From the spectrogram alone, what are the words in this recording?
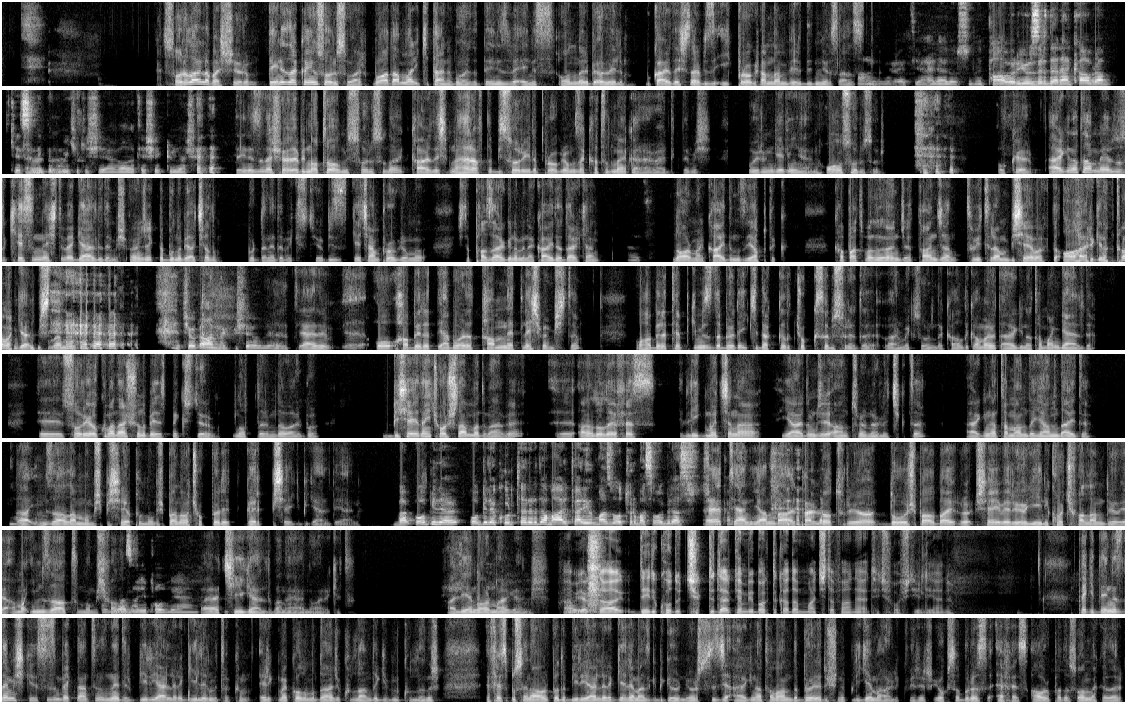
Sorularla başlıyorum. Deniz Akay'ın sorusu var. Bu adamlar iki tane bu arada. Deniz ve Enis. Onları bir övelim. Bu kardeşler bizi ilk programdan beri dinliyor sağ. Abi, evet ya helal olsun. Yani Power user denen kavram kesinlikle Evet, bu evet. iki kişi ya. Valla teşekkürler. Deniz'in de şöyle bir notu olmuş sorusuna. Kardeşimle her hafta bir soruyla programımıza katılmaya karar verdik demiş. Buyurun gelin yani. 10 soru sorun. Okuyorum. Ergin Ataman mevzusu kesinleşti ve geldi demiş. Öncelikle bunu bir açalım. Burada ne demek istiyor? Biz geçen programı işte pazar günü mü ne kaydederken. Normal kaydımızı yaptık. Kapatmadan önce Tancan Twitter'a mı bir şeye baktı. Aa Ergin Ataman gelmiş lan. Çok anlık bir şey oldu. Yani. Evet yani e, o habere ya bu arada tam netleşmemişti. O habere tepkimizi de böyle iki dakikalık çok kısa bir sürede vermek zorunda kaldık. Ama evet Ergin Ataman geldi. Ee, soruyu okumadan şunu belirtmek istiyorum. Notlarımda var bu. Bir şeyden hiç hoşlanmadım abi. Ee, Anadolu Efes lig maçına yardımcı antrenörle çıktı. Ergin Ataman da yandaydı. Daha imzalanmamış bir şey yapılmamış. Bana o çok böyle garip bir şey gibi geldi yani. Bak o bile o bile kurtarırdı ama Alper Yılmaz'la oturmasa o biraz şey evet kaçtı. yani yanda Alper'le oturuyor. Doğuş Balbay şey veriyor yeni koç falan diyor ya ama imza atılmamış O falan. biraz ayıp oldu yani. Bayağı çiğ geldi bana yani o hareket. Ali'ye normal gelmiş. Abi yok daha dedikodu çıktı derken bir baktık adam maçta falan evet hiç hoş değildi yani. Peki Deniz demiş ki sizin beklentiniz nedir? Bir yerlere gelir mi takım? Erik McCollum'u daha önce kullandığı gibi mi kullanır? Efes bu sene Avrupa'da bir yerlere gelemez gibi görünüyor. Sizce Ergin Ataman da böyle düşünüp lige mi ağırlık verir? Yoksa burası Efes Avrupa'da sonuna kadar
